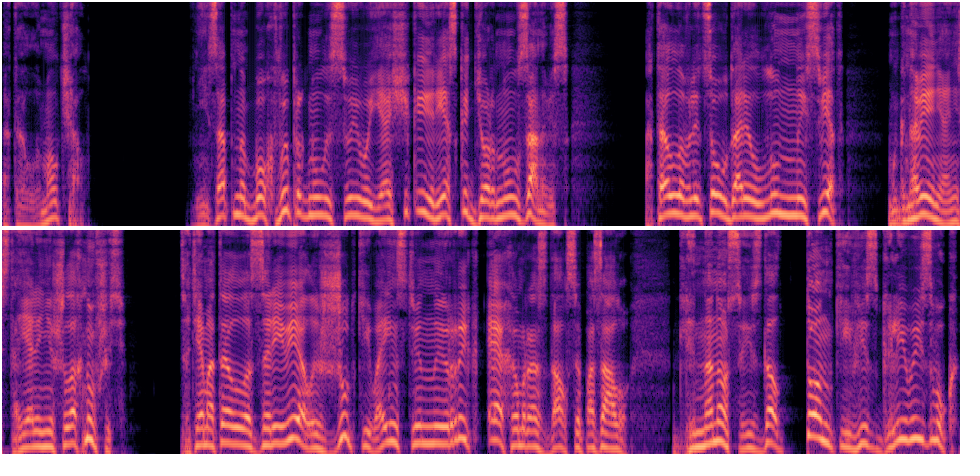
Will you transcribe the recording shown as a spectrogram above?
Отелло молчал. Внезапно бог выпрыгнул из своего ящика и резко дернул занавес. Отелло в лицо ударил лунный свет. Мгновение они стояли, не шелохнувшись. Затем Отелло заревел, и жуткий воинственный рык эхом раздался по залу. Длинноносый издал тонкий визгливый звук.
